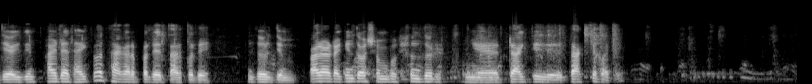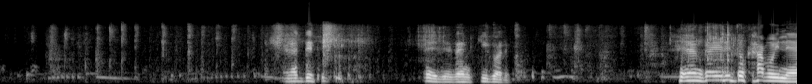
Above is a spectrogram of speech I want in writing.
দু একদিন ফাইটা থাকবে, থাকার পরে তারপরে জোর দিম। পায়রাটা কিন্তু অসম্ভব সুন্দর ডাক দিয়ে ডাকতে পারে। এটা দেখি। এই যে দেন কি করে। এটি তো খাবই না।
